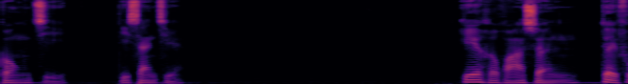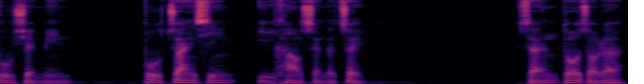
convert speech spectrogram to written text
攻击。第三节，耶和华神对付选民不专心倚靠神的罪，神夺走了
